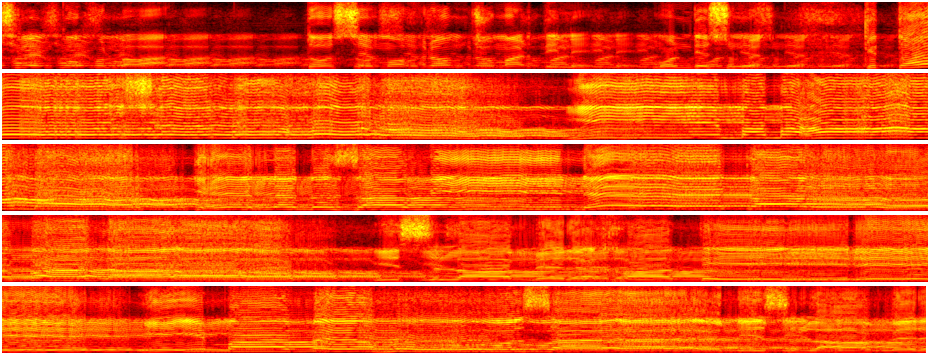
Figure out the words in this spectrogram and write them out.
কারবালায় গিয়েছিলেন কখন বাবা? দোষে মহরম জুমার দিনে। মন দিয়ে শুনবেন। কি দোষে মহরম? ইমাম আমার গেলেন জমিনে কারবালা। ইসলামের খাতিরে ইমাম হুসেন ইসলামের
